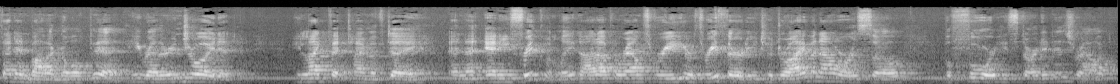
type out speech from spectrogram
That didn't bother Noel a bit. He rather enjoyed it. He liked that time of day. And, and he frequently got up around 3 or 3.30 to drive an hour or so before he started his route.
